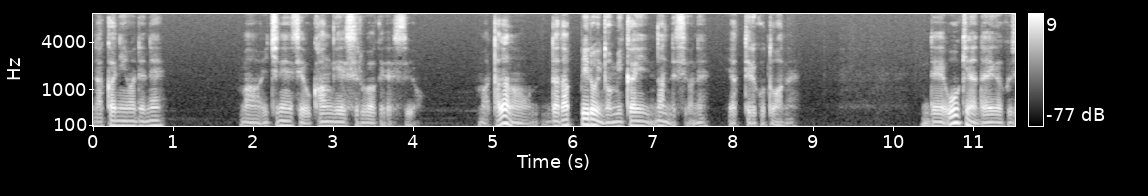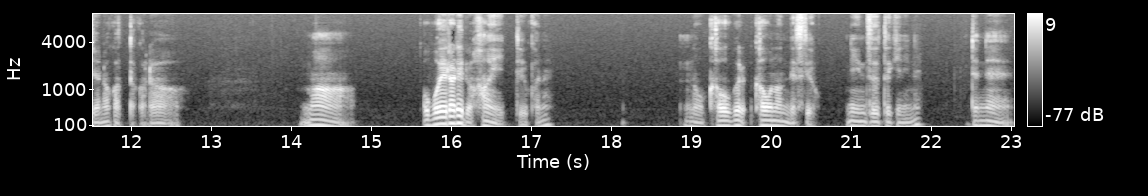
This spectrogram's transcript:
中庭でね、まあ、1年生を歓迎するわけですよ。まあ、ただのだだっ広い飲み会なんですよね。やってることはね。で、大きな大学じゃなかったから、まあ、覚えられる範囲っていうかね、の顔ぐ、顔なんですよ。人数的にね。でね、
